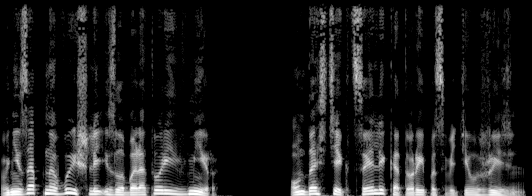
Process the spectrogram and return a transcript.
внезапно вышли из лабораторий в мир. Он достиг цели, которой посвятил жизнь.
